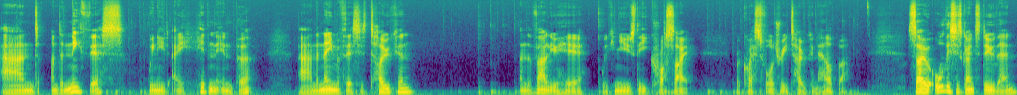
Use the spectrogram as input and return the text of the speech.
And underneath this, we need a hidden input. And the name of this is token. And the value here, we can use the cross-site request forgery token helper. So all this is going to do then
